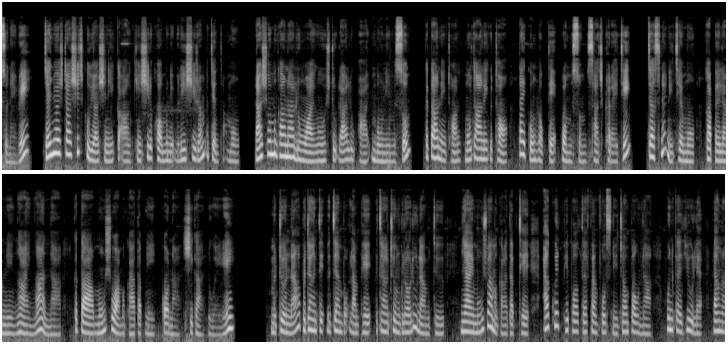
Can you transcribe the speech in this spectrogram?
ဆွနေရယ်ဇန်နဝါရီတာရှိကူရရှိနီကအောင်ခင်ရှိလခေါမိနစ်မလီရှိရမ်အတန်ထမုံလာရှိုမကာနာလုံဝိုင်ကိုစတူလာလူအိုင်ဘုံနေမစုံကတာနေထွန်မိုတာလေးကထုံတိုက်ကုံလှောက်တဲ့ပေါ်မစုံစာချခရိုက်တဲ့ ဂျက်စနဲ့နီချေမကပဲလမ်နီငိုင်ငါနာကတာမုံရှွာမကာတပ်နီကောနာရှိကလွယ်တယ်မတွနာပဒန်တစ်မကြံပေါ်လမ်ဖဲကတာထုံဂလောလူနာမတူမြိုင်မုံရှွာမကာတပ်တဲ့ Aquid People Defense Force နီကြောင်းပေါ့နာဝန်ကယူလက်လောင်နာ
